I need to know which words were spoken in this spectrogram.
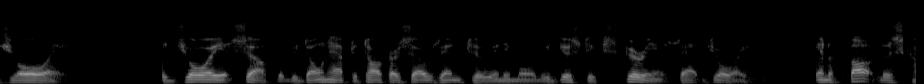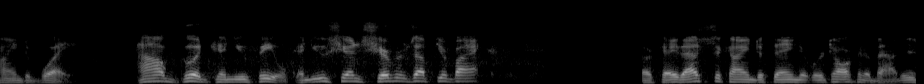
joy, the joy itself that we don't have to talk ourselves into anymore. We just experience that joy in a thoughtless kind of way. How good can you feel? Can you send shivers up your back? Okay, that's the kind of thing that we're talking about is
